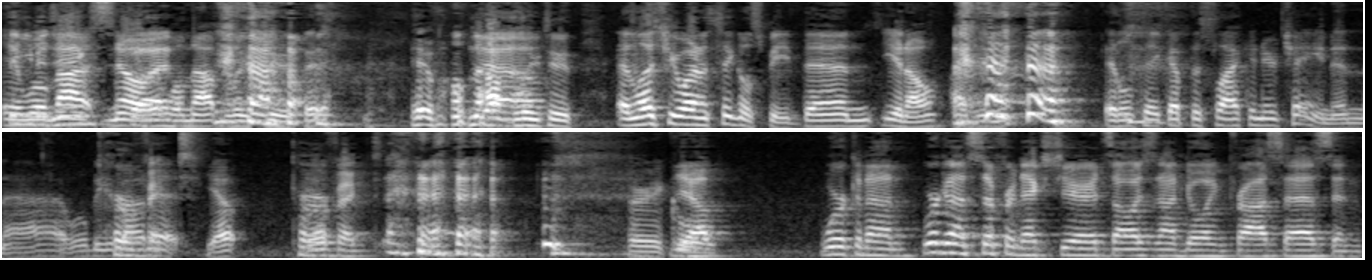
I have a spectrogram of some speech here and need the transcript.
it will not. No, but... it will not Bluetooth. it, it will not yeah. Bluetooth unless you want a single speed. Then you know, I mean, it'll take up the slack in your chain, and uh, will be Perfect. about it. Yep. Perfect. Yep. Very cool. Yep. Working on working on stuff for next year. It's always an ongoing process, and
